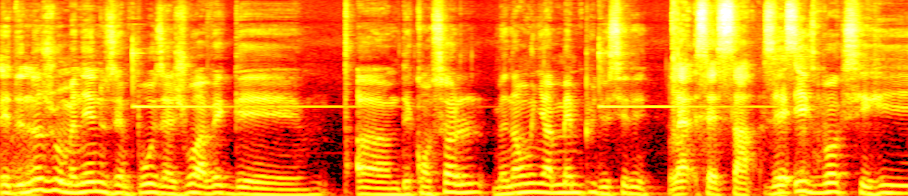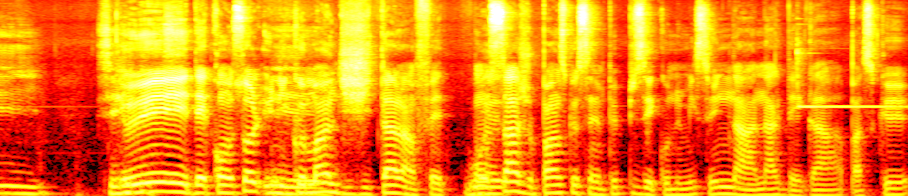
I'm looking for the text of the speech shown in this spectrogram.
Et de nos jours, maintenant, ils nous imposent à jouer avec des, euh, des consoles, maintenant où il n'y a même plus de CD. Ouais, c'est ça. c'est Les ça. Xbox série Oui, des consoles Et- uniquement digitales en fait. Bon, Ouais. ça, je pense que c'est un peu plus économique. C'est une arnaque des gars parce que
